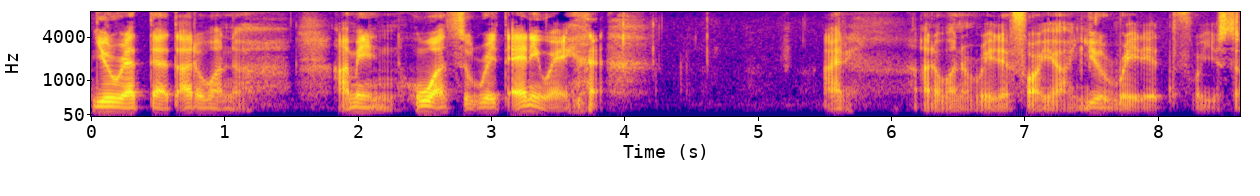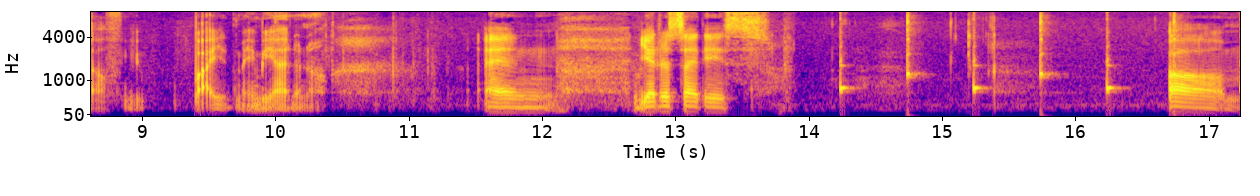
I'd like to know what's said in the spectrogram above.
you read that I don't wanna. I mean, who wants to read anyway? I I don't wanna read it for you. You read it for yourself. You buy it maybe I don't know. And the other side is um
